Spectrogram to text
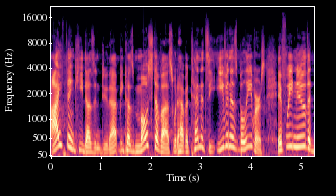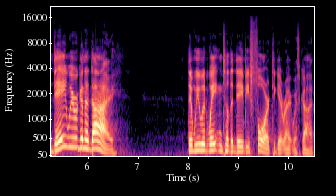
I think he doesn't do that because most of us would have a tendency, even as believers, if we knew the day we were going to die, then we would wait until the day before to get right with God.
